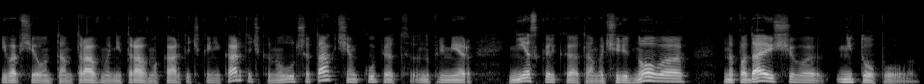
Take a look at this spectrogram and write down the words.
и вообще он там травма, не травма, карточка, не карточка, но лучше так, чем купят, например, несколько там очередного нападающего не топового.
